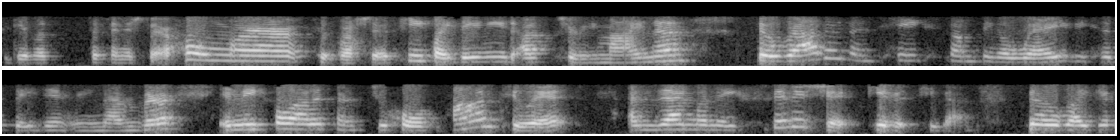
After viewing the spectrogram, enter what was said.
to give us to finish their homework, to brush their teeth. Like they need us to remind them. So rather than take something away because they didn't remember, it makes a lot of sense to hold on to it and then when they finish it, give it to them. So like if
